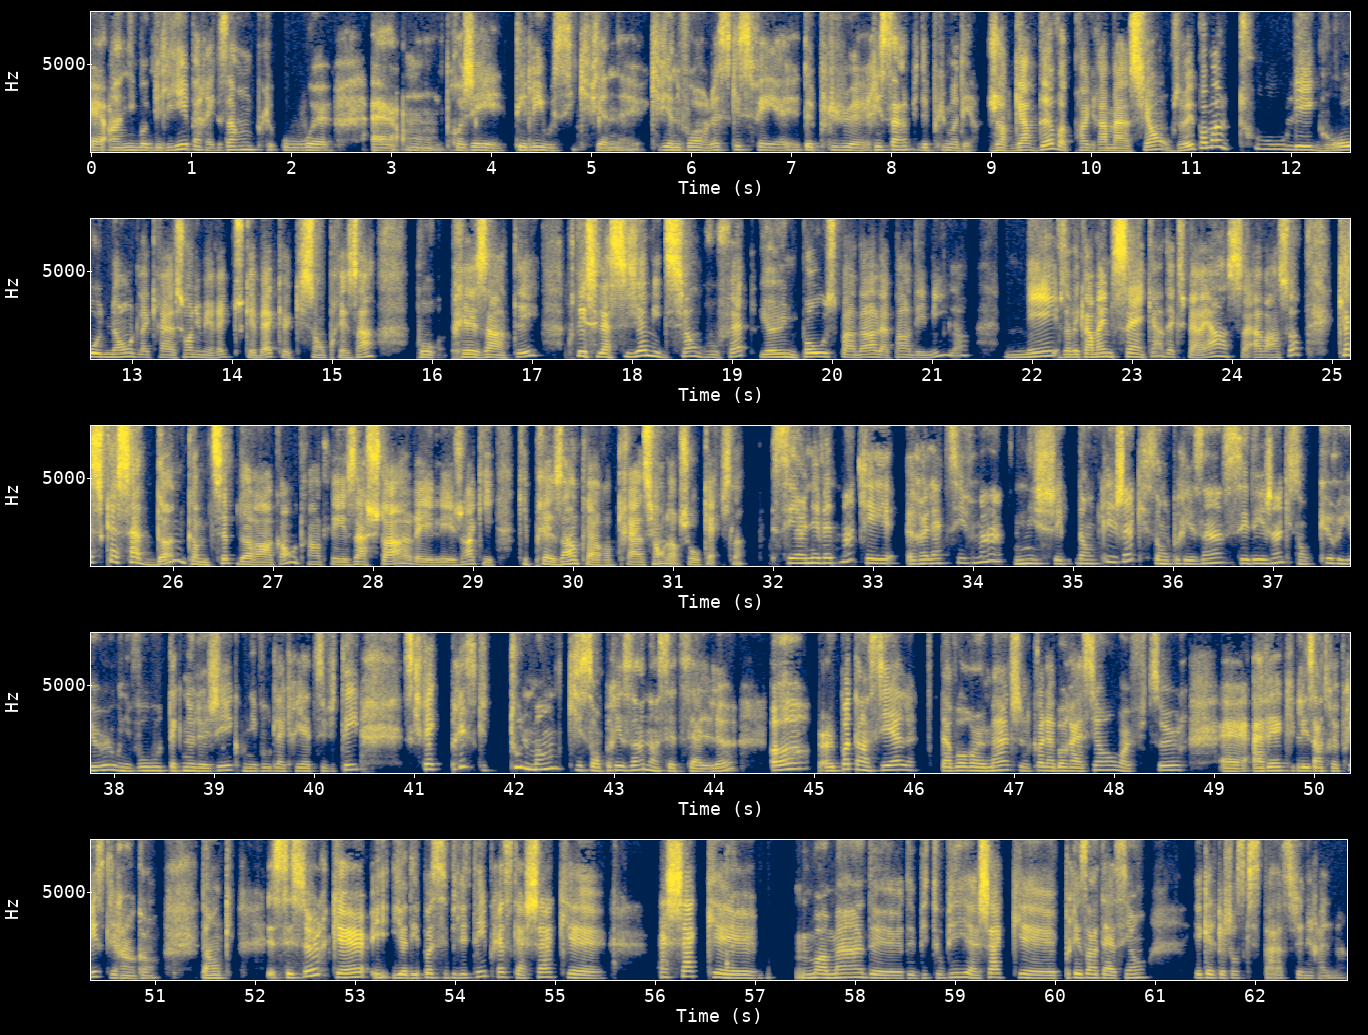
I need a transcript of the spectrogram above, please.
en immobilier, par exemple, ou en projets télé aussi qui viennent, euh, qui viennent voir là, ce qui se fait euh, de plus euh, récent puis de plus moderne. Je regardais votre programmation. Vous avez pas mal tous les gros noms de la création numérique du Québec qui sont présents pour présenter. Écoutez, c'est la sixième édition que vous faites. Il y a eu une pause pendant la pandémie, là, mais vous avez quand même cinq ans d'expérience avant ça. Qu'est-ce que ça donne comme type de rencontre entre les acheteurs et les gens qui, qui présentent leur création, leur showcase? Là? C'est un événement qui est relativement niché. Donc, les gens qui sont présents, c'est des gens qui sont curieux au niveau technologique, au niveau de la créativité, ce qui fait que presque tout le monde qui sont présents dans cette salle-là a un potentiel d'avoir un match, une collaboration ou un futur euh, avec les entreprises qu'ils rencontrent. Donc, c'est sûr qu'il y a des possibilités presque à chaque, euh, à chaque euh, moment de, de B2B, à chaque présentation il y a quelque chose qui se passe généralement.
